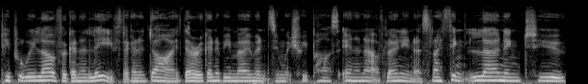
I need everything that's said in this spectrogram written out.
people we love are going to leave, they're going to die. There are going to be moments in which we pass in and out of loneliness. And I think learning to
